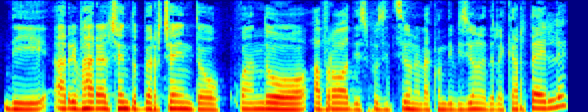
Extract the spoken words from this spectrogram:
di arrivare al 100% quando avrò a disposizione la condivisione delle cartelle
